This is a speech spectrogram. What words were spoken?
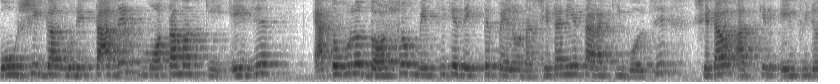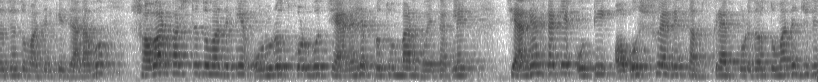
কৌশিক গাঙ্গুলি, তাদের মতামত কি? এই যে এতগুলো দর্শক মেসিকে দেখতে পেল না, সেটা নিয়ে তারা কি বলছে সেটাও আজকের এই ভিডিওতে তোমাদেরকে জানাব। সবার ফার্স্টে তোমাদেরকে অনুরোধ করব চ্যানেলে প্রথমবার হয়ে থাকলে চ্যানেলটাকে অতি অবশ্যই আগে সাবস্ক্রাইব করে দাও। তোমাদের যদি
